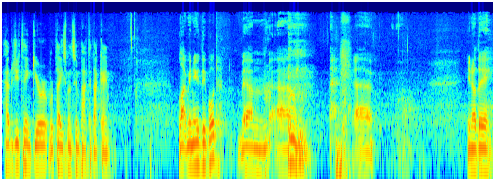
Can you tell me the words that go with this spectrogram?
How did you think your replacements impacted that game? Like we knew they would. Um, um uh, you know, they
